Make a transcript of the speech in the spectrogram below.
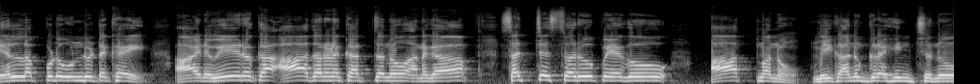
ఎల్లప్పుడూ ఉండుటకై ఆయన వేరొక ఆదరణకర్తను అనగా సత్యస్వరూపయగు ఆత్మను మీకు అనుగ్రహించును.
